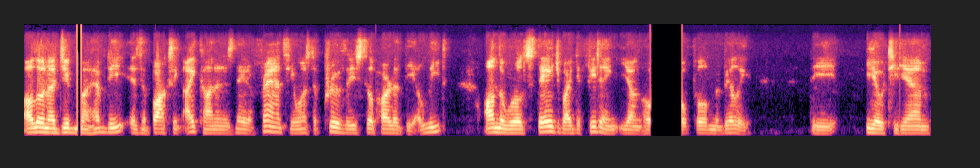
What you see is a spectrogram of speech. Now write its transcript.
Although Najib Mohammadi is a boxing icon in his native France, he wants to prove that he's still part of the elite on the world stage by defeating young hopeful Mbilli. The EOTM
